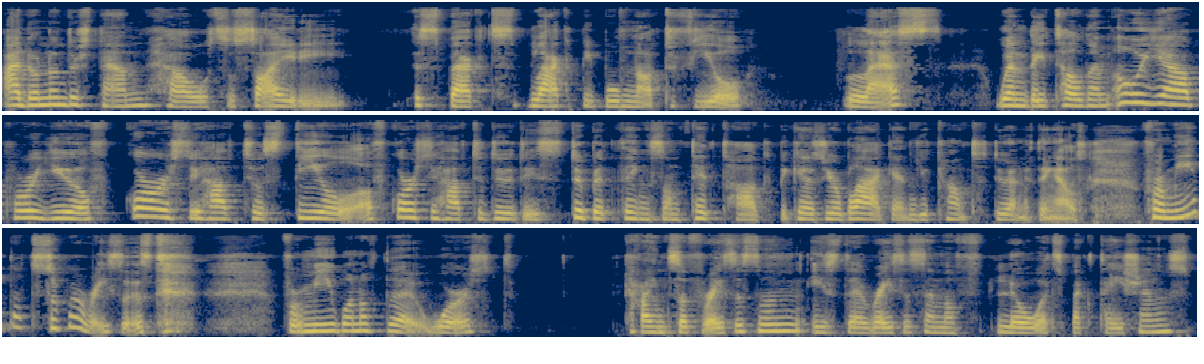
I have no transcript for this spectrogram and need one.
I don't understand how society expects black people not to feel less when they tell them, oh yeah, poor you, of course you have to steal, of course you have to do these stupid things on TikTok because you're black and you can't do anything else. For me, that's super racist. For me, one of the worst kinds of racism is the racism of low expectations.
